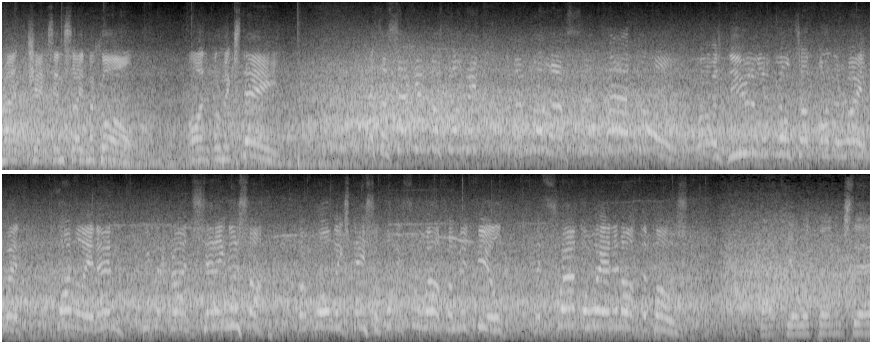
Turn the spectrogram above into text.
Grant checks inside McCall. On for McStay. It's a second for Celtic. Another superb goal. Well, it was beautifully built up on the right with Donnelly then. Peter Grant setting this up But Paul McStay supporting so well from midfield. It swerved away and then off the post. Back here with Paul McStay.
